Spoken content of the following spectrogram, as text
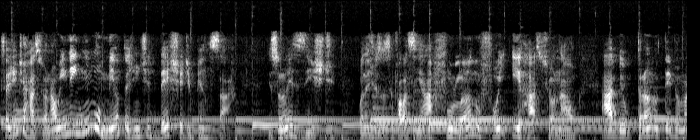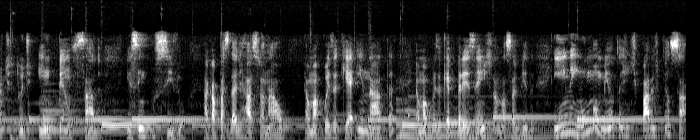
Se a gente é racional, em nenhum momento a gente deixa de pensar. Isso não existe. Quando às vezes você fala assim, ah, fulano foi irracional, ah, Beltrano teve uma atitude impensada. Isso é impossível. A capacidade racional é uma coisa que é inata, é uma coisa que é presente na nossa vida e em nenhum momento a gente para de pensar.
